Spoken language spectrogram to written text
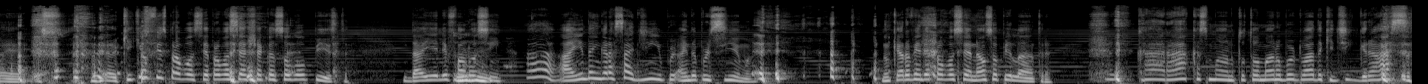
É, eu- O que, que eu fiz pra você pra você achar que eu sou golpista? Daí ele falou assim: Ah, ainda é engraçadinho, ainda por cima. Não quero vender pra você, não, seu pilantra. Falei, Caracas, mano, tô tomando bordoada aqui de graça.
